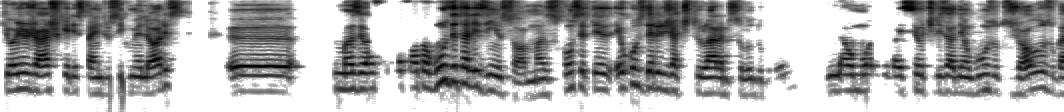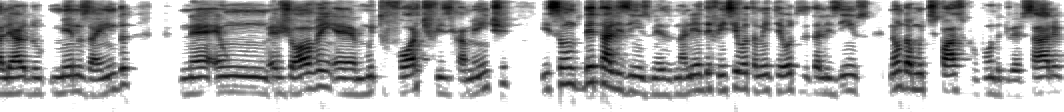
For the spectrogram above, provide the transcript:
que hoje eu já acho que ele está entre os cinco melhores. Uh, mas eu acho que falta alguns detalhezinhos só. Mas com certeza, eu considero ele já titular absoluto do Grêmio. O Léo Moura vai ser utilizado em alguns outros jogos, o Galhardo menos ainda. Né? É, um, é jovem, é muito forte fisicamente. E são detalhezinhos mesmo. Na linha defensiva também tem outros detalhezinhos. Não dá muito espaço para o ponto adversário.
